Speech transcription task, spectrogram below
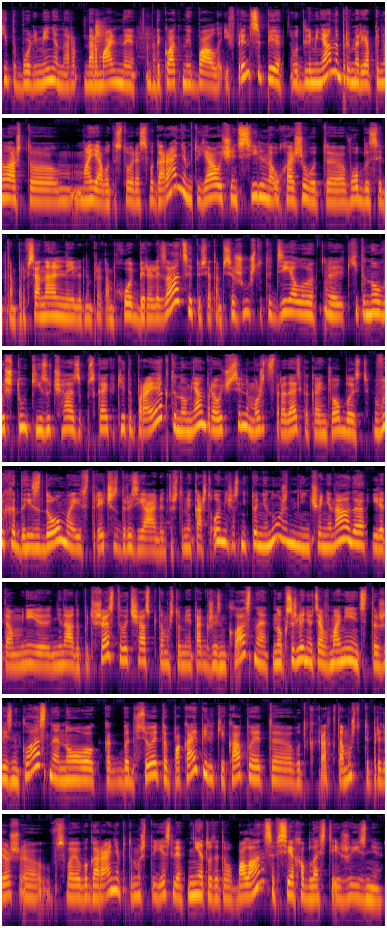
какие-то более-менее нормальные, адекватные баллы. И, в принципе, вот для меня, например, я поняла, что моя вот история с выгоранием, то я очень сильно ухожу вот э, в область или там профессиональной, или, например, там хобби реализации, то есть я там сижу, что-то делаю, э, какие-то новые штуки изучаю, запускаю какие-то проекты, но у меня, например, очень сильно может страдать какая-нибудь область выхода из дома и встречи с друзьями. Потому что мне кажется, ой, мне сейчас никто не нужен, мне ничего не надо, или там мне не надо путешествовать сейчас, потому что у меня и так жизнь классная. Но, к сожалению, у тебя в моменте эта жизнь классная, но как бы все это по капельке капает э, вот как раз к тому, что ты придешь э, в свое выгорание, потому что если нет вот этого баланса всех областей жизни,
